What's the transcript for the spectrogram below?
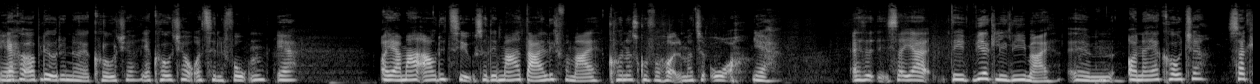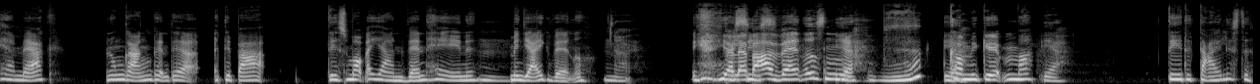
Ja. Jeg kan opleve det, når jeg coacher. Jeg coacher over telefonen. Ja. Og jeg er meget auditiv, så det er meget dejligt for mig kun at skulle forholde mig til ord. Ja. Altså, så jeg, det er virkelig lige mig. Øhm, mm. Og når jeg coacher, så kan jeg mærke nogle gange den der, at det bare, det er som om, at jeg er en vandhane, mm. men jeg er ikke vandet. Nej. Jeg lader Præcis. bare vandet sådan Ja. ja. komme igennem mig. Ja. Det er det dejligste.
